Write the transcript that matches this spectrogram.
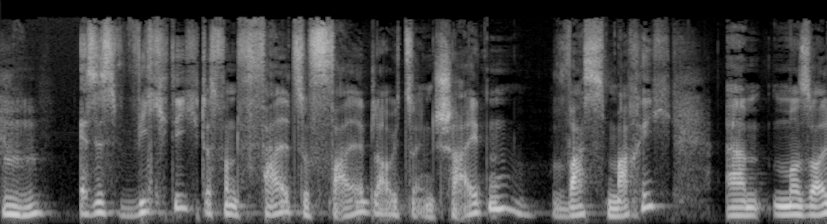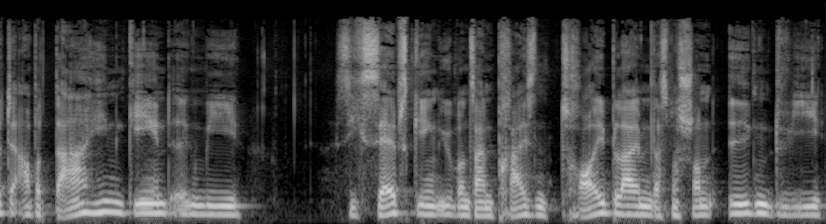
mhm es ist wichtig, das von Fall zu Fall, glaube ich, zu entscheiden, was mache ich. Ähm, man sollte aber dahingehend irgendwie sich selbst gegenüber und seinen Preisen treu bleiben, dass man schon irgendwie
